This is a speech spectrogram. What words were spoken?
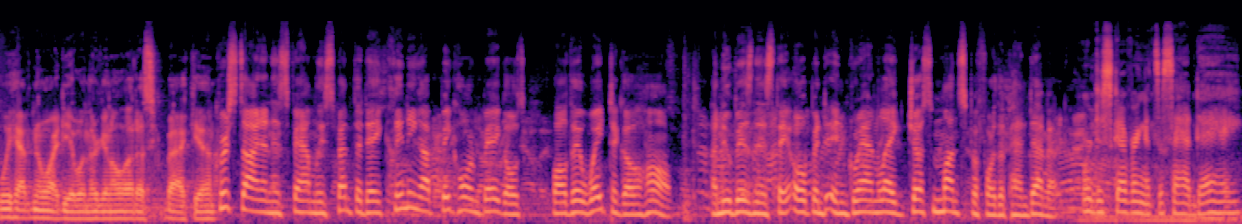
We have no idea when they're going to let us back in. Chris Stein and his family spent the day cleaning up Bighorn Bagels while they wait to go home. A new business they opened in Grand Lake just months before the pandemic. We're discovering it's a sad day.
